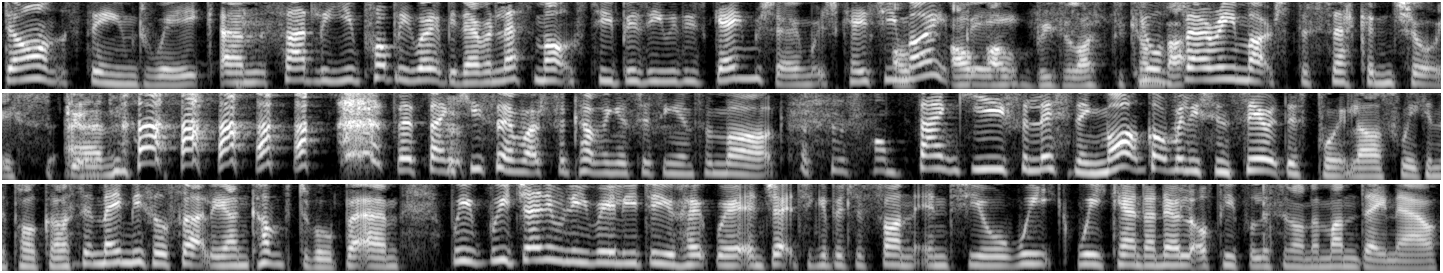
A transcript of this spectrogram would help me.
dance themed week. Um, sadly, you probably won't be there unless Marc's too busy with his game show, in which case you I'll- might I'll- be. I'll be delighted to come You're back. very much the second choice. Um, but thank you so much for coming and sitting in for Marc. That's been fun. Thank you for listening. Marc got really sincere at this point last week in the podcast. It made me feel slightly uncomfortable, but um, we, we genuinely really do hope we're injecting a bit of fun into your week, weekend. I know a lot of people listen on a Monday now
